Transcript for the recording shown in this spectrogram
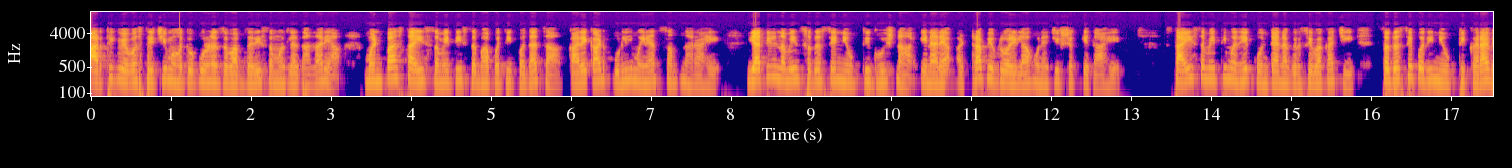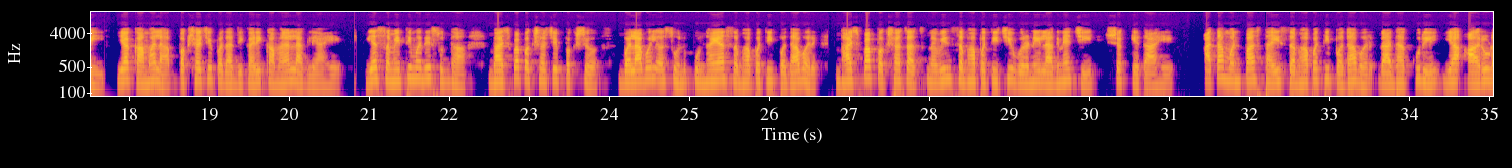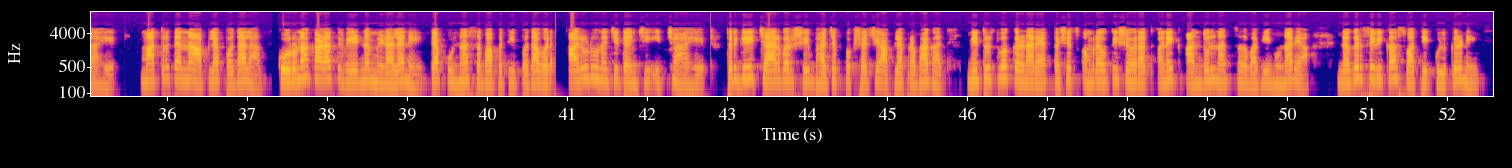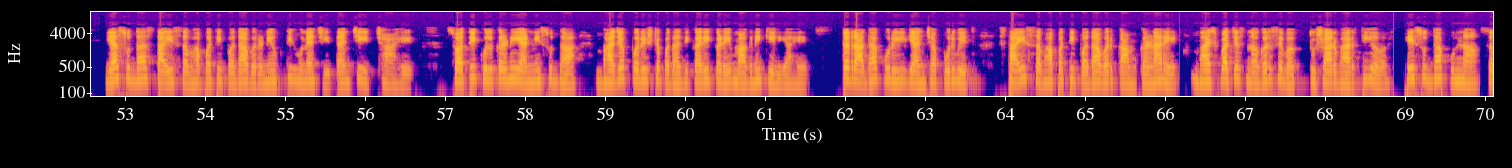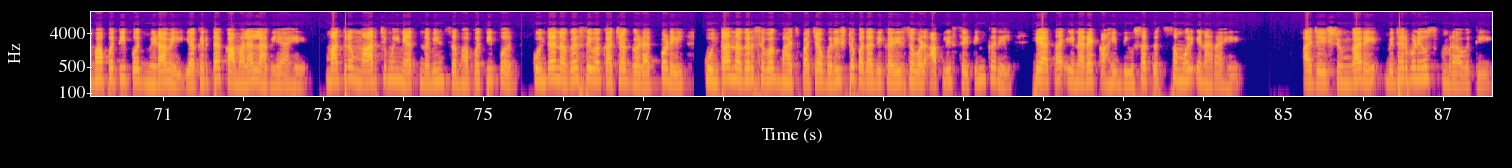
आर्थिक व्यवस्थेची महत्त्वपूर्ण जबाबदारी समजल्या जाणाऱ्या मनपा स्थायी समिती सभापती पदाचा कार्यकाळ पुढील महिन्यात संपणार आहे. यातील नवीन सदस्य नियुक्ती घोषणा येणाऱ्या अठरा फेब्रुवारीला होण्याची शक्यता आहे. स्थायी समितीमध्ये कोणत्या नगरसेवकाची सदस्यपदी नियुक्ती करावी या कामाला पक्षाचे पदाधिकारी कामाला लागले आहे. या समितीमध्ये सुद्धा भाजपा पक्षाचे पक्ष बलाबल असून पुन्हा या सभापती पदावर भाजपा पक्षाचाच नवीन सभापतीची वर्णी लागण्याची शक्यता आहे. आता मनपा स्थायी सभापती पदावर राधा कुरील या आरूढ आहे. मात्र त्यांना आपल्या पदाला कोरोना काळात वेळ न मिळाल्याने त्या पुन्हा सभापती पदावर आरूढ होण्याची त्यांची इच्छा आहे. तर गेली चार वर्षे भाजप पक्षाचे आपल्या प्रभागात नेतृत्व करणाऱ्या तसेच अमरावती शहरात अनेक आंदोलनात सहभागी होणाऱ्या नगरसेविका स्वाती कुलकर्णी या सुद्धा स्थायी सभापती पदावर नियुक्ती होण्याची त्यांची इच्छा आहे. स्वाती कुलकर्णी यांनी सुद्धा भाजप वरिष्ठ पदाधिकारीकडे मागणी केली आहे. तर राधा कुरील यांच्या पूर्वीच स्थायी सभापती पदावर काम करणारे भाजपाचेच नगरसेवक तुषार भारतीय हे सुद्धा पुन्हा सभापती पद मिळावे याकरिता कामाला लागले आहे. मात्र मार्च महिन्यात नवीन सभापतीपद कोणत्या नगरसेवकाच्या गळ्यात पडेल कोणता नगरसेवक भाजपाच्या वरिष्ठ पदाधिकारी जवळ आपली सेटिंग करेल हे आता येणाऱ्या काही दिवसातच समोर येणार आहे. अजय शृंगारे विदर्भ न्यूज अमरावती.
